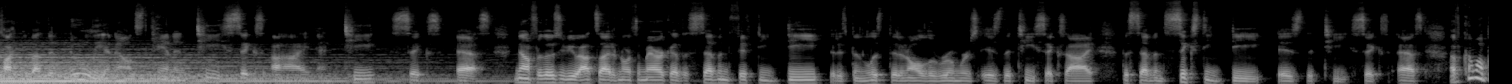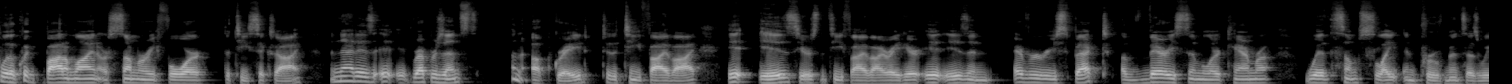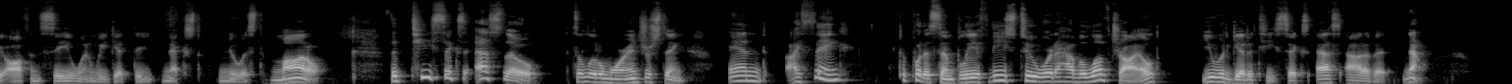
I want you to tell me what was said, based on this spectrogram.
talking about the newly announced Canon T6i and T6s. Now, for those of you outside of North America, the 750D that has been listed in all the rumors is the T6i. The 760D is the T6s. I've come up with a quick bottom line or summary for the T6i, and that is it, it represents an upgrade to the T5i. It is, here's the T5i right here, it is in every respect a very similar camera with some slight improvements as we often see when we get the next newest model. The T6S though, it's a little more interesting. And I think, to put it simply, if these two were to have a love child, you would get a T6S out of it. Now,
